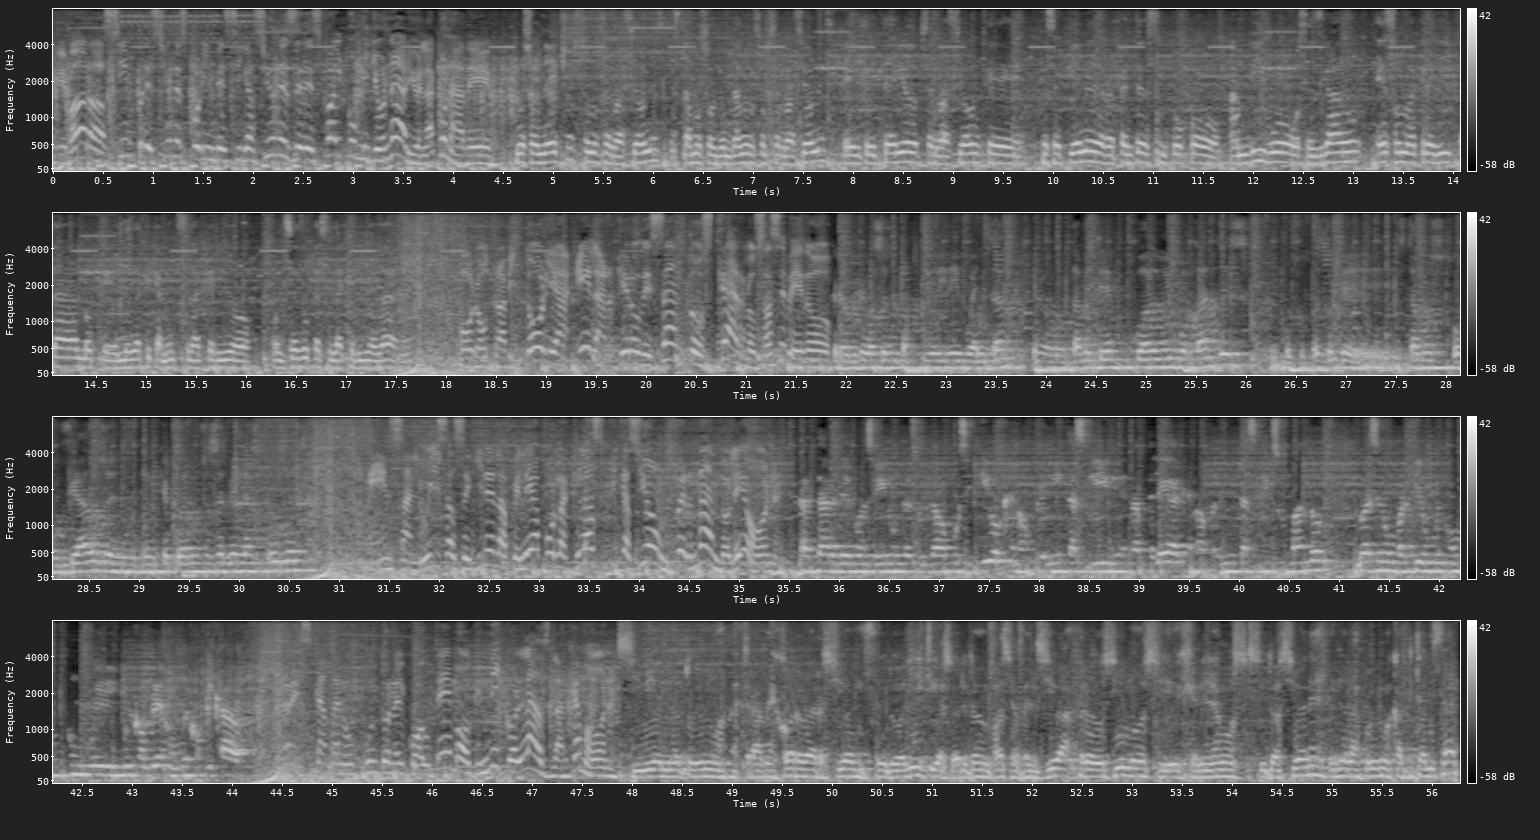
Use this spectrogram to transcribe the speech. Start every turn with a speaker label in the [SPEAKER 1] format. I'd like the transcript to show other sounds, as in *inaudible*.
[SPEAKER 1] Ana Guevara, sin presiones por investigaciones de desfalco millonario en la CONADE.
[SPEAKER 2] No son hechos, son observaciones. Estamos solventando las observaciones. El criterio de observación que, que se tiene de repente es un poco ambiguo o sesgado. Eso no acredita lo que mediáticamente se le ha querido, o el sesgo que se le ha querido dar.
[SPEAKER 1] Por otra victoria, el arquero de Santos, Carlos Acevedo.
[SPEAKER 3] Creo que va a ser un partido de ida y vuelta, pero también tienen jugadores muy importantes. Y por supuesto que estamos confiados en, en que podemos hacer bien las cosas.
[SPEAKER 1] En San Luis a seguir en la pelea por la clasificación, Fernando León.
[SPEAKER 4] Tratar de conseguir un resultado positivo que nos permita seguir en la pelea, que nos permita seguir sumando. Va a ser un partido muy, muy, muy complejo, muy complicado.
[SPEAKER 1] Rescatan un punto en el Cuauhtémoc, Nicolás Larcamón.
[SPEAKER 5] Si bien no tuvimos nuestra mejor versión futbolística, sobre todo en fase ofensiva, producimos y generamos situaciones y no las pudimos capitalizar.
